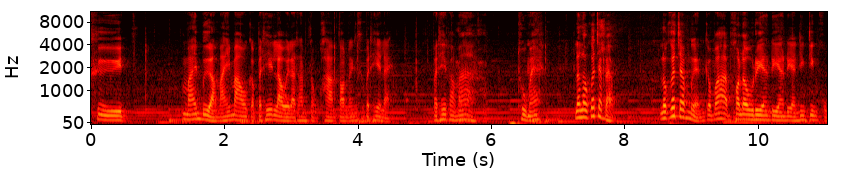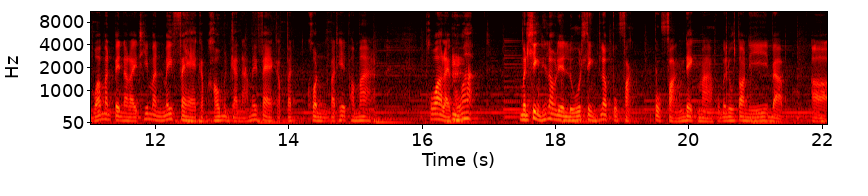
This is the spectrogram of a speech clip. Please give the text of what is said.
คือไม้เบื่อไม้เมากับประเทศเราเวลาทำสงครามตอนนั้นก็คือประเทศอะไรประเทศพม่าครับถูกไหมแล้วเราก็จะแบบ เราก็จะเหมือนกับว่าพอเราเรียนเรียนเรียนจริง ๆ ผมว่ามันเป็นอะไรที่มันไม่แฟร์กับเขาเหมือนกันนะไม่แฟร์กับประคนประเทศพม่า เพราะว่าอะไรเพราะว่าเหมือนสิ่งที่เราเรียนรู้สิ่งที่เราปลูกฝังปลูกฝังเด็กมา ผมไม่รู้ตอนนี้แบบเอ่อ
